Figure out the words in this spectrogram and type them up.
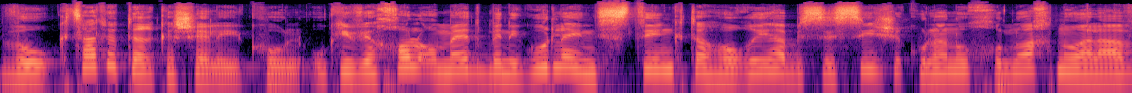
והוא קצת יותר קשה לעיכול. הוא כביכול עומד בניגוד לאינסטינקט ההורי הבסיסי שכולנו חונכנו עליו,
